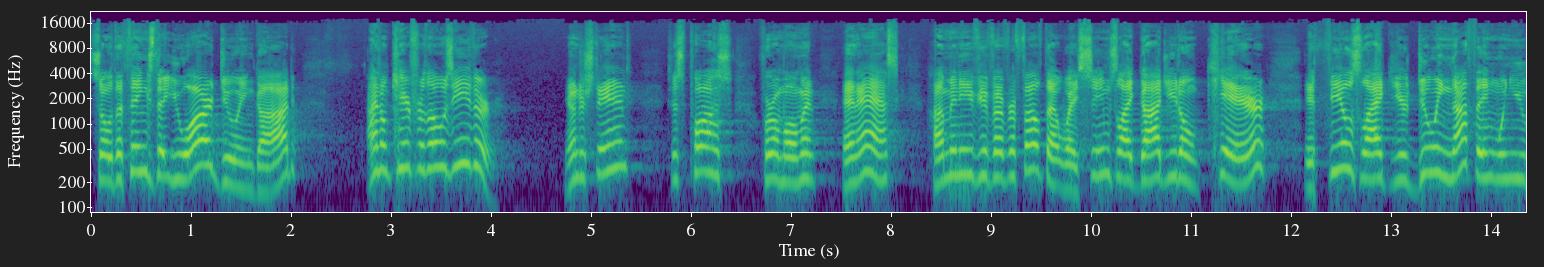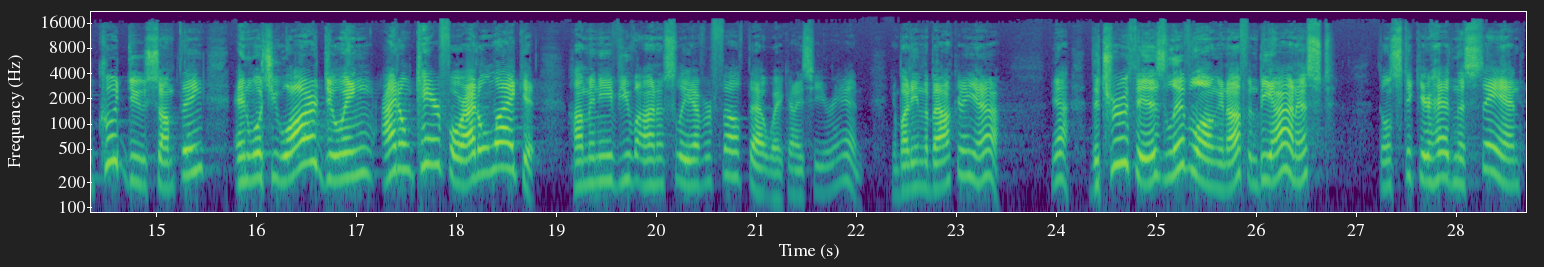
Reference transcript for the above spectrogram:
So the things that you are doing, God, I don't care for those either. You understand? Just pause for a moment and ask how many of you have ever felt that way? Seems like, God, you don't care. It feels like you're doing nothing when you could do something, and what you are doing, I don't care for. I don't like it. How many of you have honestly ever felt that way? Can I see your hand? Anybody in the balcony? Yeah. Yeah. The truth is, live long enough and be honest. Don't stick your head in the sand.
